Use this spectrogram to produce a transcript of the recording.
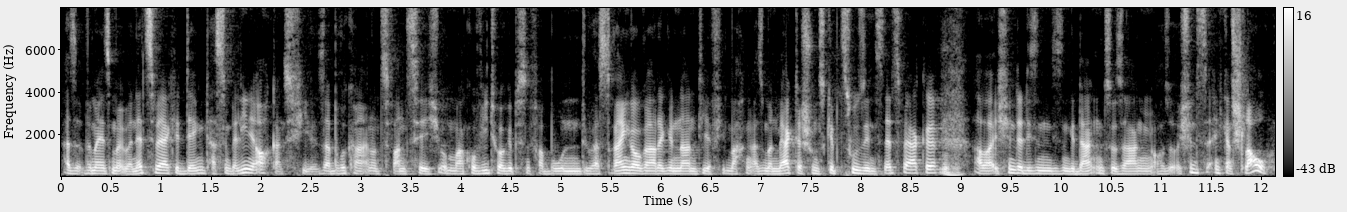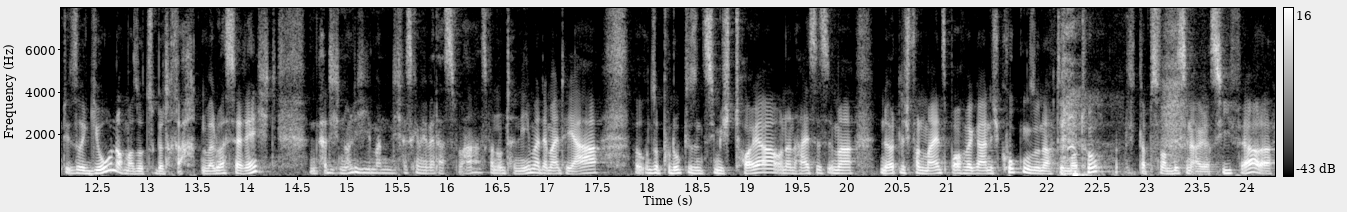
also wenn man jetzt mal über Netzwerke denkt, hast du in Berlin ja auch ganz viel. Saarbrücker 21, um Marco Vitor gibt es einen Verbund, du hast Rheingau gerade genannt, die ja viel machen. Also man merkt ja schon, es gibt zusehends Netzwerke, mhm. aber ich finde ja diesen, diesen Gedanken zu sagen, also ich finde es eigentlich ganz schlau, diese Region nochmal so zu betrachten, weil du hast ja recht. Dann hatte ich neulich jemanden, ich weiß gar nicht mehr, wer das war, es war ein Unternehmer, der meinte, ja, unsere Produkte sind ziemlich teuer und dann heißt es immer, nördlich von Mainz brauchen wir gar nicht gucken, so nach dem Motto. Ich glaube, das war ein bisschen aggressiv, ja, oder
